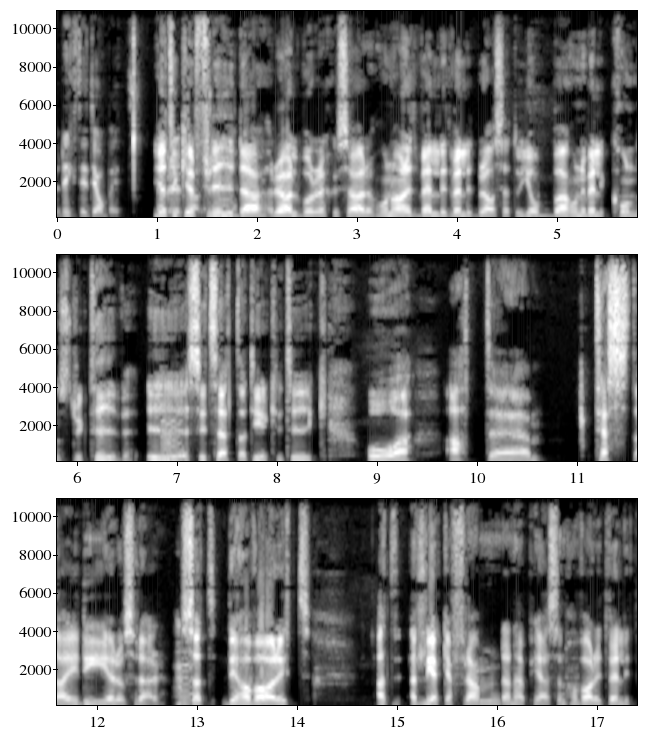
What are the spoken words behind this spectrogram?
eh, riktigt jobbigt. Jag tycker. Frida Röhl, vår regissör, hon har ett väldigt, väldigt bra sätt att jobba. Hon är väldigt konstruktiv i Mm. sitt sätt att ge kritik och att eh, testa idéer och sådär. Så att det har varit att, att leka fram den här pjäsen har varit väldigt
